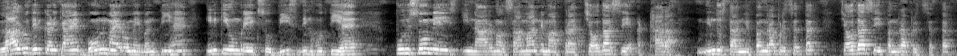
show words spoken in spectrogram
लाल रुधिर कणिकाएँ बोन मैरो में बनती हैं, इनकी उम्र 120 दिन होती है पुरुषों में इसकी नॉर्मल सामान्य मात्रा 14 से 18 हिंदुस्तान में 15 प्रतिशत तक 14 से 15 प्रतिशत तक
